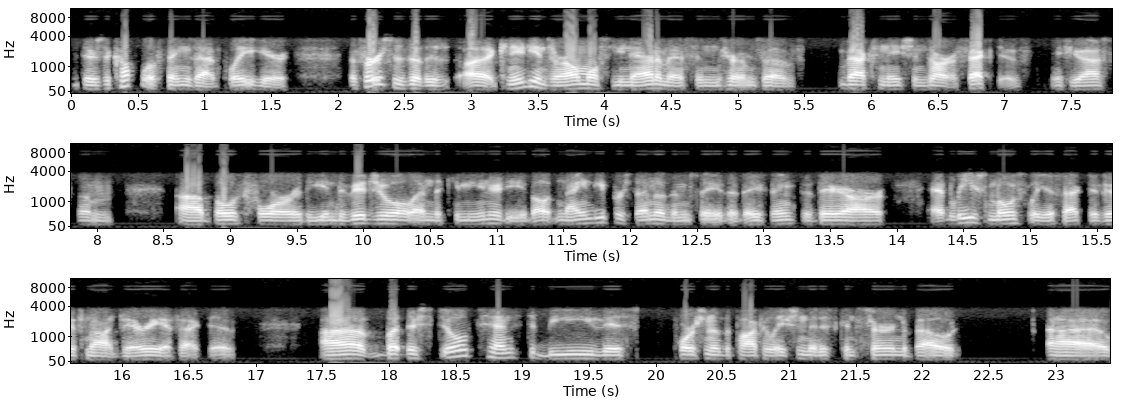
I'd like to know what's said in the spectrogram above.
there's a couple of things at play here. The first is that uh, Canadians are almost unanimous in terms of vaccinations are effective. If you ask them, uh, both for the individual and the community, about 90% of them say that they think that they are at least mostly effective, if not very effective. Uh, but there still tends to be this portion of the population that is concerned about. Uh,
